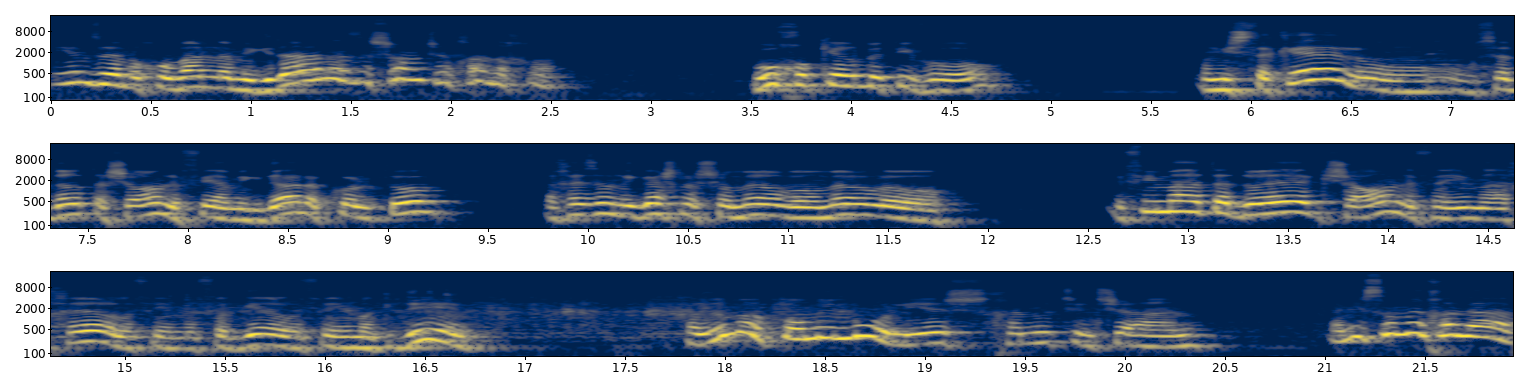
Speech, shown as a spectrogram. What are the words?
אם זה מכוון למגדל, אז השעון שלך נכון. הוא חוקר בטבעו, הוא מסתכל, הוא, הוא מסדר את השעון לפי המגדל, הכל טוב. אחרי זה הוא ניגש לשומר ואומר לו, לפי מה אתה דואג? שעון לפעמים מאחר, לפעמים מפגר, לפעמים מקדים. אז הוא אומר, פה ממול יש חנות של שען, אני סומך עליו.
